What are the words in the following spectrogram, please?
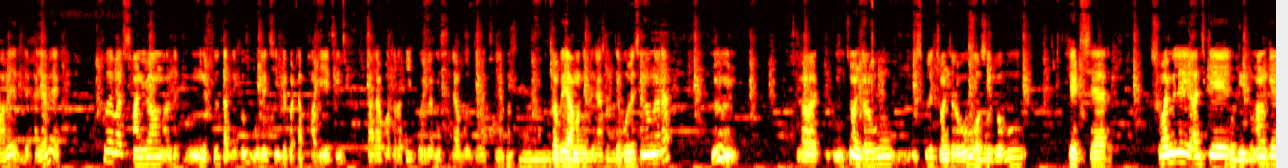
হবে দেখা যাবে। তো এবার স্থানীয় আমাদের একটু তাদেরকেও বলেছি, ব্যাপারটা ভাবিয়েছি, তারা কতটা কী করবে আমি সেটা বলতে পারছি না তবে আমাকে দেখা করতে বলেছেন ওনারা, হুম চঞ্চলবাবু, স্কুলের চঞ্চলবাবু অসিতবাবু হেড স্যার সবাই মিলে আজকে আমাকে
